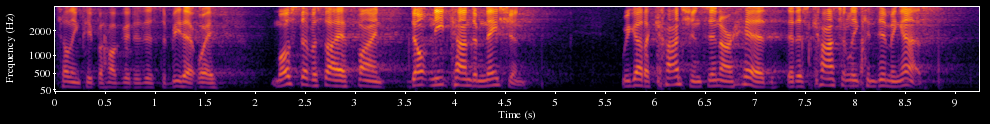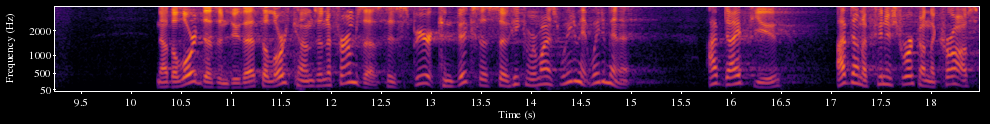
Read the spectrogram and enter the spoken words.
telling people how good it is to be that way. Most of us, I have find, don't need condemnation. We got a conscience in our head that is constantly condemning us. Now, the Lord doesn't do that. The Lord comes and affirms us. His Spirit convicts us so He can remind us wait a minute, wait a minute. I've died for you. I've done a finished work on the cross.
